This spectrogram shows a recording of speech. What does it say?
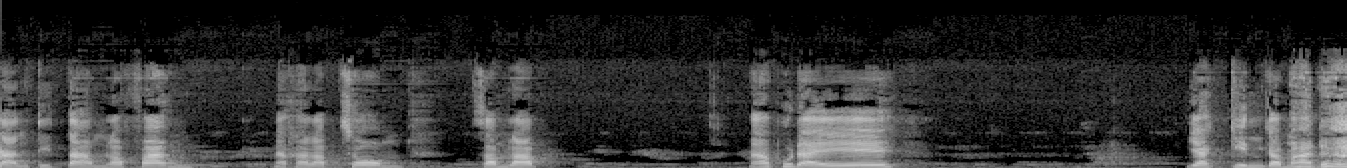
การติดตามรับฟัง นะคะ รับชมสำหรับนะผู้ใดอยากกินก็มาเด้อ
